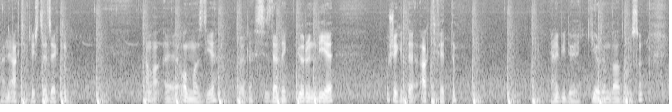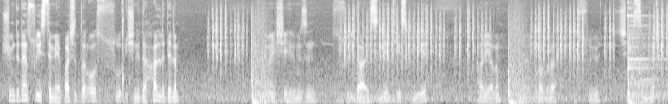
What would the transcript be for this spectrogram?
hani aktifleştirecektim. Ama e, olmaz diye böyle sizler de görün diye bu şekilde aktif ettim. Yani videoya girdim daha doğrusu. Şimdiden su istemeye başladılar. O su işini de halledelim. Hemen şehrimizin su idaresini, TİSKİ'yi arayalım. Ee, buralara suyu çeksinler.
